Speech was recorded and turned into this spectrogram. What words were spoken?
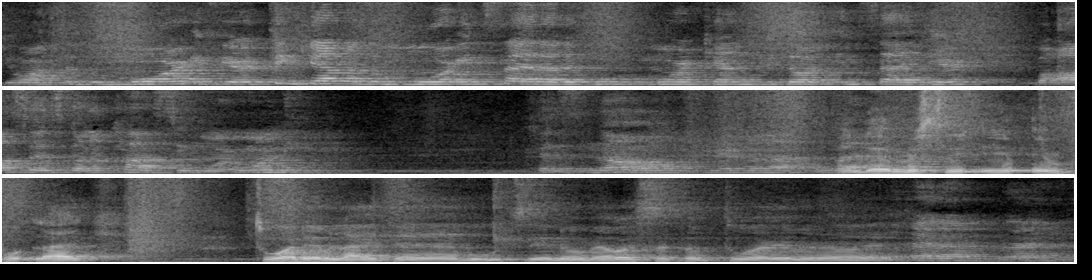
you want to do more. If you think you're gonna do more inside of the booth, more can be done inside here, but also it's gonna cost you more money. Cause now you're gonna have to. And then me see him, him put like two of them light in the boots. You know, me I was set up two of them in the kind of like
